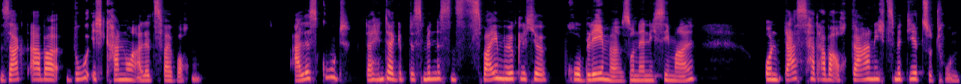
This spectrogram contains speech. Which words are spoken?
sagt aber, du, ich kann nur alle zwei Wochen. Alles gut. Dahinter gibt es mindestens zwei mögliche Probleme, so nenne ich sie mal. Und das hat aber auch gar nichts mit dir zu tun.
